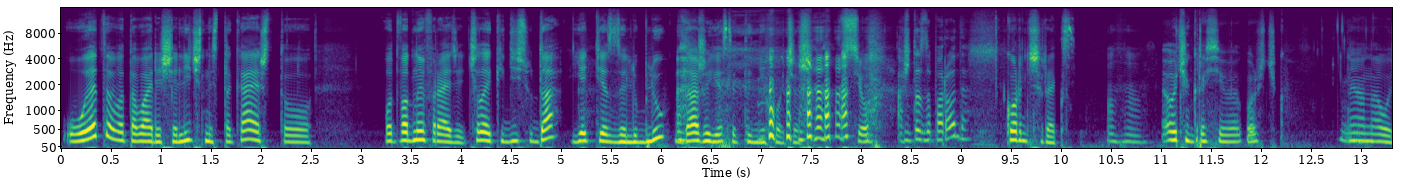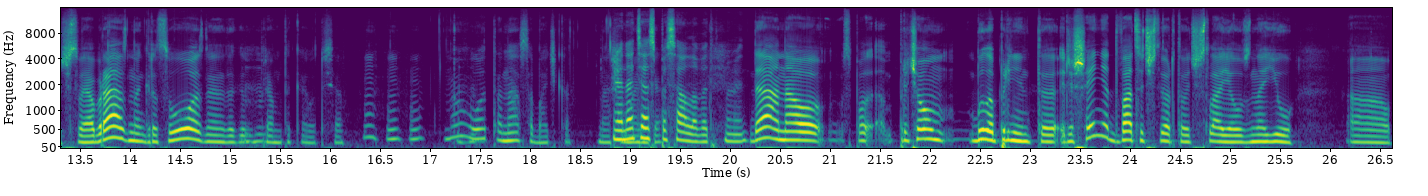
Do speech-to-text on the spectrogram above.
у этого товарища личность такая, что вот в одной фразе «Человек, иди сюда, я тебя залюблю, даже если ты не хочешь». Все. А что за порода? Корниш Рекс. Очень красивая кошечка. И Она очень своеобразная, грациозная, Мгм. прям такая вот вся. Ну Мгм. вот, она собачка. наша И она тебя спасала в этот момент. Да, она... Причем было принято решение, 24 числа я узнаю, а,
